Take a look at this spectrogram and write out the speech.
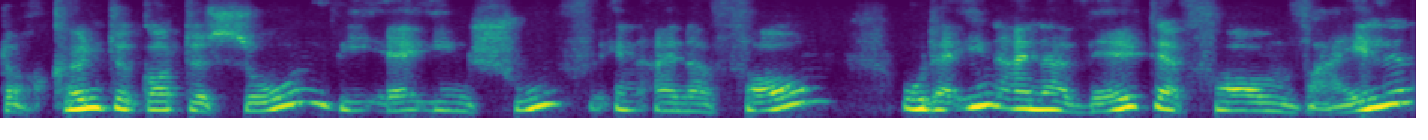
Doch könnte Gottes Sohn, wie er ihn schuf, in einer Form oder in einer Welt der Form weilen?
